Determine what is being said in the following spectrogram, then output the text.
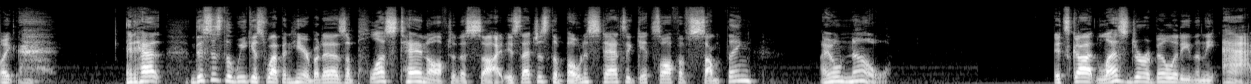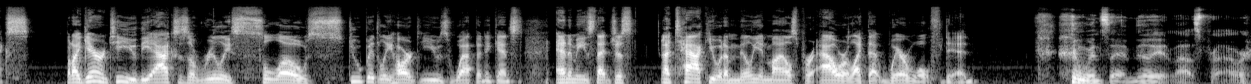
Like, it has. This is the weakest weapon here, but it has a plus 10 off to the side. Is that just the bonus stats it gets off of something? I don't know. It's got less durability than the axe, but I guarantee you the axe is a really slow, stupidly hard to use weapon against enemies that just attack you at a million miles per hour like that werewolf did. I wouldn't say a million miles per hour.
